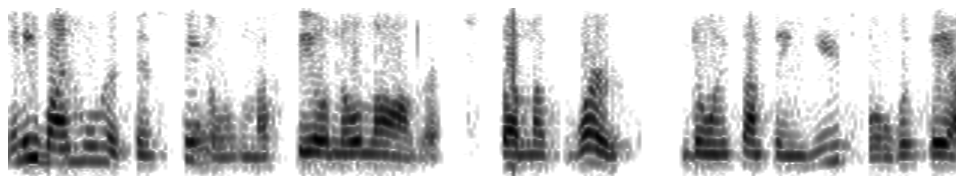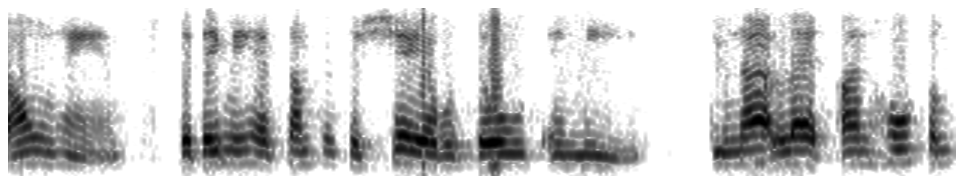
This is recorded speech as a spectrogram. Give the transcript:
Anyone who has been stealing must steal no longer, but must work, doing something useful with their own hands, that they may have something to share with those in need. Do not let unwholesome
